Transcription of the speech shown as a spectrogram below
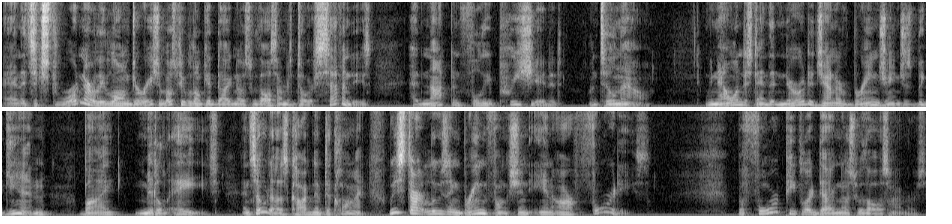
and its extraordinarily long duration, most people don't get diagnosed with Alzheimer's until their 70s, had not been fully appreciated until now. We now understand that neurodegenerative brain changes begin by middle age, and so does cognitive decline. We start losing brain function in our 40s. Before people are diagnosed with Alzheimer's,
